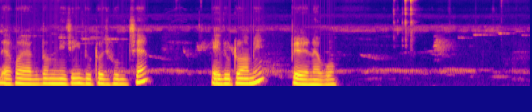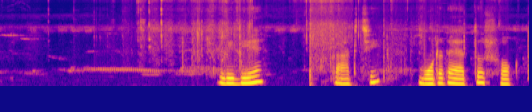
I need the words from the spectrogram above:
দেখো একদম নিচেই দুটো ঝুলছে। এই দুটো আমি পেরে নেব। ছুরি দিয়ে কাটছি। মোটাটা এত শক্ত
